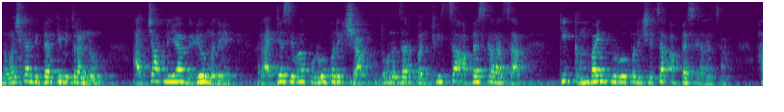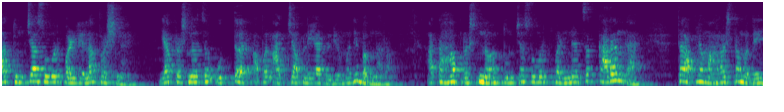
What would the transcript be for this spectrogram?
नमस्कार विद्यार्थी मित्रांनो आजच्या आपल्या या व्हिडिओमध्ये राज्यसेवा पूर्व परीक्षा दोन हजार पंचवीसचा अभ्यास करायचा की कंबाईन पूर्व परीक्षेचा अभ्यास करायचा हा तुमच्यासमोर पडलेला प्रश्न आहे. या प्रश्नाचं उत्तर आपण आजच्या आपल्या या व्हिडिओमध्ये बघणार आहोत. आता हा प्रश्न तुमच्यासमोर पडण्याचं कारण काय? तर आपल्या महाराष्ट्रामध्ये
